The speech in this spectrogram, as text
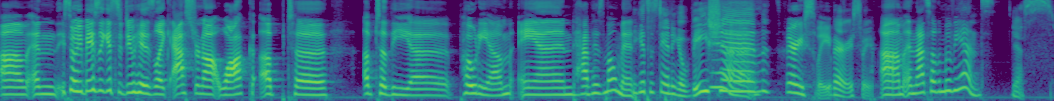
um, and so he basically gets to do his like astronaut walk up to up to the uh, podium and have his moment. He gets a standing ovation. Yeah. It's very sweet. Very sweet. Um, and that's how the movie ends. Yes.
